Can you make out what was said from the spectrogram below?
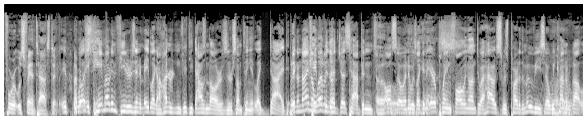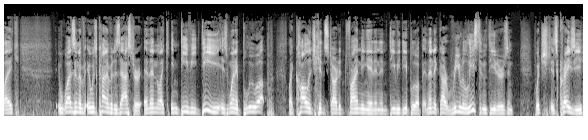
for it was fantastic. It, well, it seen- came out in theaters and it made like hundred and fifty thousand dollars or something. It like died. But and the came 9-11 of the- had just happened Oh, also, and it was like an airplane falling onto a house was part of the movie. So we kind Oh. of got like it wasn't a, it was kind of a disaster. And then like in DVD is when it blew up. Like college kids started finding it, and then DVD blew up, and then it got re-released in theaters, and which is crazy,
